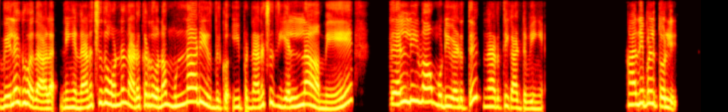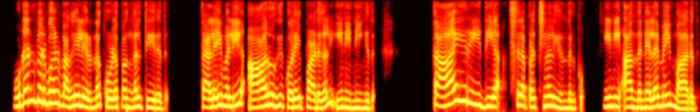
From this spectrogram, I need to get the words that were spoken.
விலகுவதால, நீங்க நினைச்சது ஒண்ணு, நடக்கிறது ஒண்ணா முன்னாடி இருந்திருக்கும். இப்ப நினைச்சது எல்லாமே தெளிவா முடிவெடுத்து நடத்தி காட்டுவீங்க. அதேபோல தொழில். உடன்பிறப்புகள் வகையில இருந்த குழப்பங்கள் தீருது. தலைவலி, ஆரோக்கிய குறைபாடுகள் இனி நீங்குது. தாய் ரீதியா சில பிரச்சனைகள் இருந்திருக்கும். இனி அந்த நிலைமை மாறுது.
